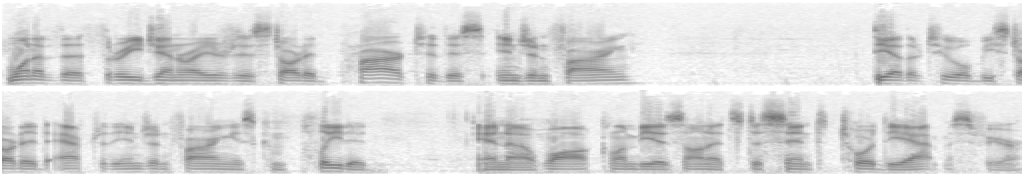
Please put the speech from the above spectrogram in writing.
One of the three generators is started prior to this engine firing. The other two will be started after the engine firing is completed and uh, while Columbia is on its descent toward the atmosphere.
